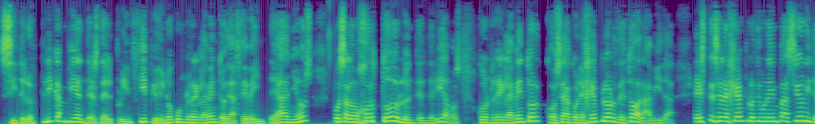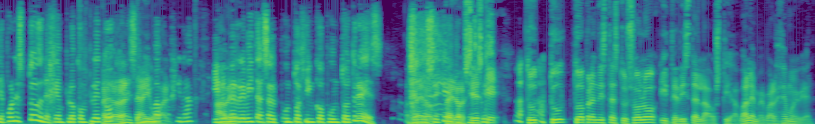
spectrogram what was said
si te lo explican bien desde el principio y no con un reglamento de hace 20 años, pues a lo mejor todos lo con reglamentos, o sea, con ejemplos de toda la vida. Este es el ejemplo de una invasión y te pones todo el ejemplo completo en esa misma página y no me remitas al punto 5.3. Pero, si es, que, tú, tú, tú, aprendiste tú solo y te diste la hostia, ¿vale? Me parece muy bien.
